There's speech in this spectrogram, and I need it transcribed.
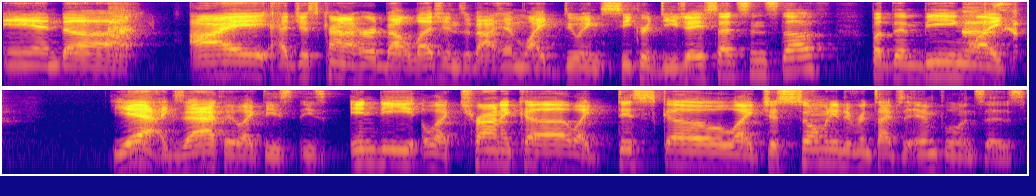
And uh, I had just kind of heard about legends about him like doing secret DJ sets and stuff, but then being like. Yeah, exactly. Like these these indie electronica, like disco, like just so many different types of influences.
